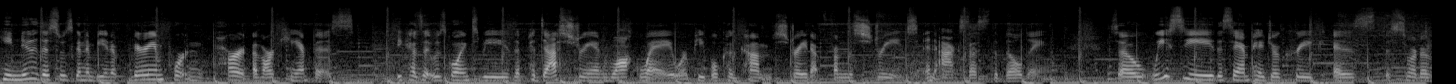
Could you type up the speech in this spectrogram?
He knew this was going to be a very important part of our campus because it was going to be the pedestrian walkway where people could come straight up from the street and access the building. So we see the San Pedro Creek as the sort of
